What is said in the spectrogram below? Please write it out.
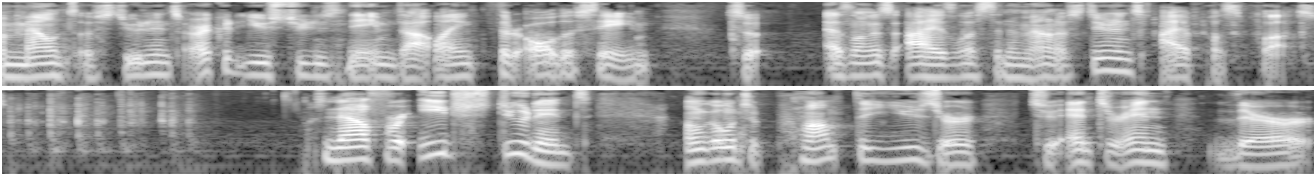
amount of students. Or I could use student's name dot length. They're all the same. So as long as i is less than amount of students, i plus plus. So now for each student, I'm going to prompt the user to enter in their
